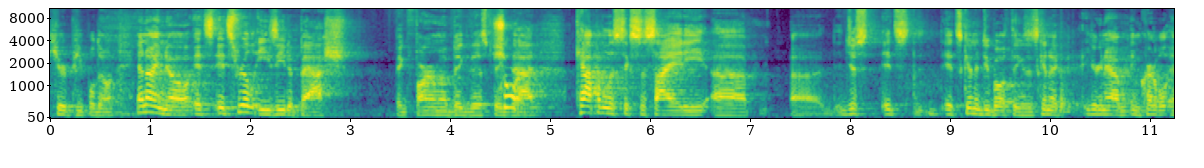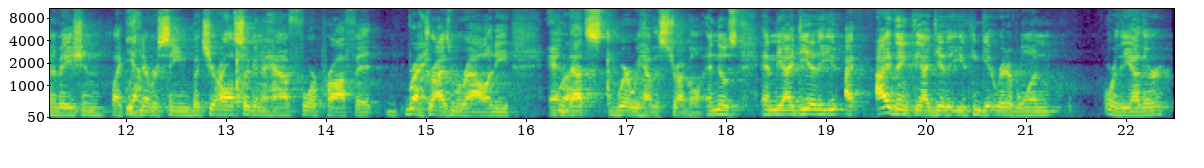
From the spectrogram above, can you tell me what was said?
cured people don't. And I know it's it's real easy to bash big pharma, big this, big sure. that. Capitalistic society. Uh, just it's it's going to do both things. It's going to you're going to have incredible innovation like we've yeah. never seen, but you're right. also going to have for profit right. drives morality, and right. that's where we have the struggle. And those and the idea that you I, I think the idea that you can get rid of one or the other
